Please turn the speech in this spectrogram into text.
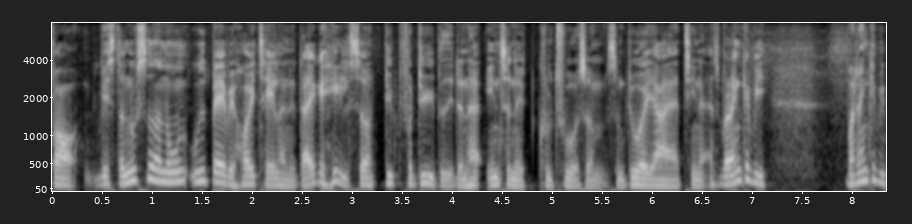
For hvis der nu sidder nogen ude bag ved højtalerne, der ikke er helt så dybt fordybet i den her internetkultur, som, som du og jeg er, Tina, altså hvordan kan vi, hvordan kan vi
